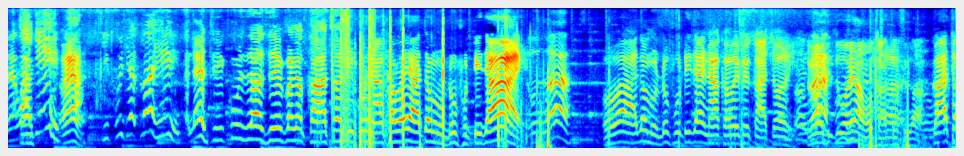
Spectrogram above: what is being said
રવાજી હા. ચીકુ જેટલો ઈ એટલે ચીકુ જશે પણ કાચો ચીકુ ના ખવાય આ તો મોઢું ફૂટી જાય. આ તો મોઢું ફૂટી જાય ના ખવાય ભાઈ કાચો દીધું હોય આવો કાચો છે કાચો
